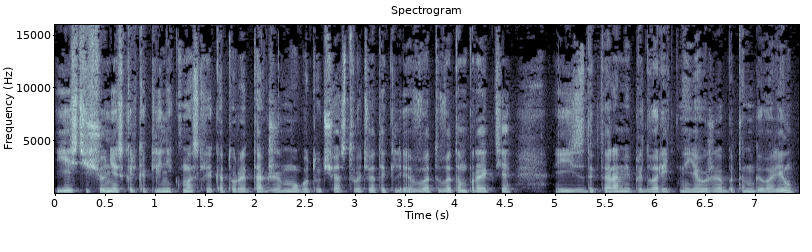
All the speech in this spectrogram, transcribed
Есть еще несколько клиник в Москве, которые также могут участвовать в, этой, в этом проекте. И с докторами предварительно я уже об этом говорил.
